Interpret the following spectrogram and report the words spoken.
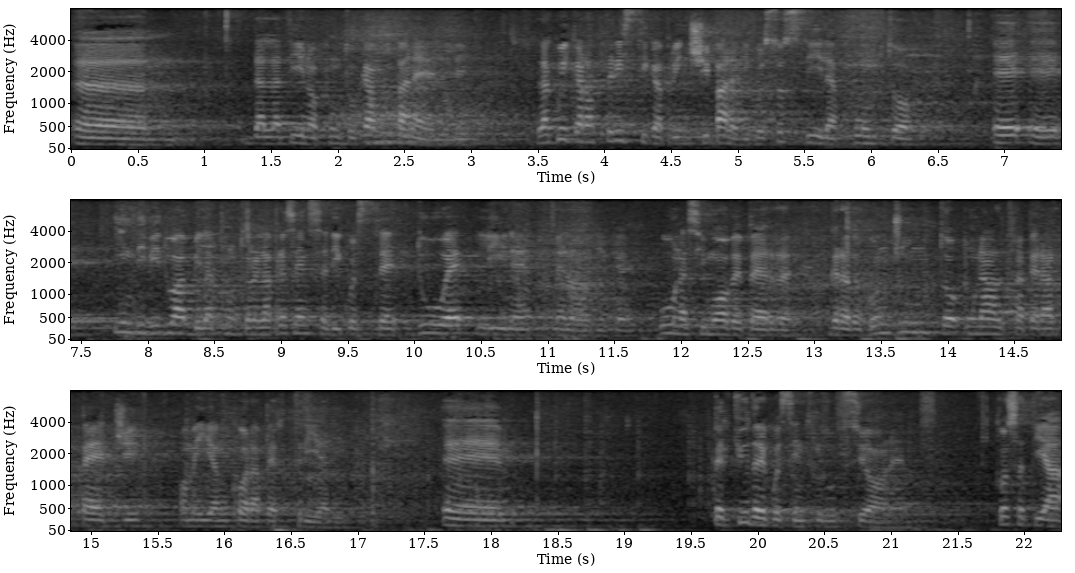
eh, dal latino appunto campanelli, la cui caratteristica principale di questo stile appunto è, è individuabile appunto nella presenza di queste due linee melodiche. Una si muove per grado congiunto, un'altra per arpeggi o meglio ancora per triadi. Eh, per chiudere questa introduzione, cosa ti ha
